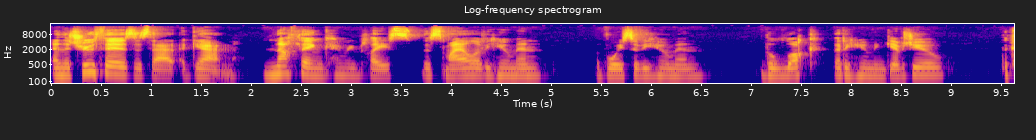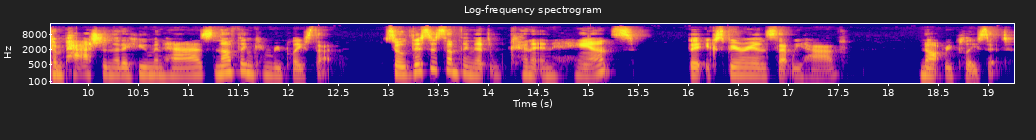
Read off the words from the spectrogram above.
And the truth is, is that again, nothing can replace the smile of a human, the voice of a human, the look that a human gives you, the compassion that a human has. Nothing can replace that. So this is something that can enhance the experience that we have, not replace it,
